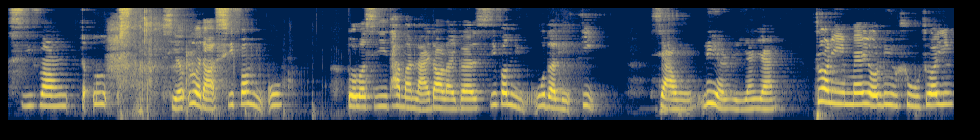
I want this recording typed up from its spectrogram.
西方的恶，邪恶的西方女巫。多洛西他们来到了一个西方女巫的领地。下午烈日炎炎，这里没有绿树遮阴。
